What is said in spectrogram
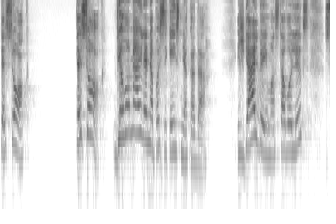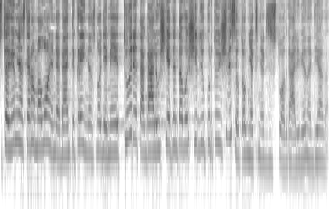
Tiesiog, tiesiog, Dievo meilė nepasikeis niekada. Išgelbėjimas tavo liks su tavim, nes tai yra malonė, nebent tikrai, nes nuodėmėjai turi tą gali užkėtinti tavo širdį, kur tu iš vis jau to niekas neegzistuot gali vieną dieną.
